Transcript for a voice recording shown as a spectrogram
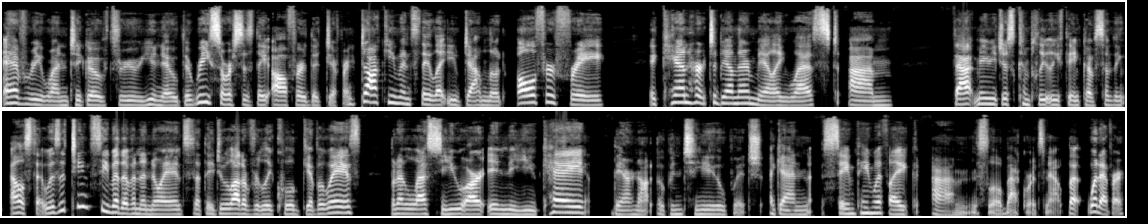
everyone to go through, you know, the resources they offer, the different documents they let you download all for free. It can hurt to be on their mailing list. Um, that made me just completely think of something else that was a teensy bit of an annoyance that they do a lot of really cool giveaways. But unless you are in the UK, they are not open to you, which again, same thing with like, um, it's a little backwards now, but whatever.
